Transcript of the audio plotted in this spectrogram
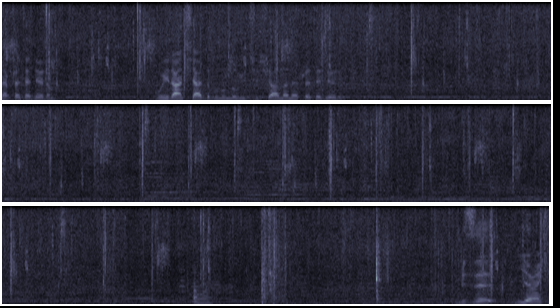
nefret ediyorum. Bu iğrenç yerde bulunduğum için şu anda nefret ediyorum. Aha. bizi yemek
